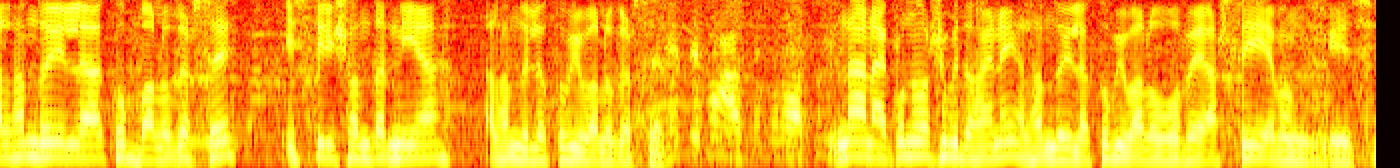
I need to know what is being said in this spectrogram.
আলহামদুলিল্লাহ, খুব ভালো কাটছে স্ত্রী সন্তান নিয়ে আলহামদুলিল্লাহ খুবই ভালো কাটছে না না, কোনো অসুবিধা হয় নাই। আলহামদুলিল্লাহ খুবই ভালোভাবে আসছি এবং গিয়েছি।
